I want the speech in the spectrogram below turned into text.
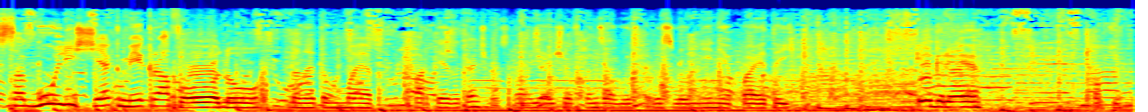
сагулище к микрофону. Да, на этом моя партия заканчивается, но я еще в конце выскажу свое мнение по этой игре. Окей.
